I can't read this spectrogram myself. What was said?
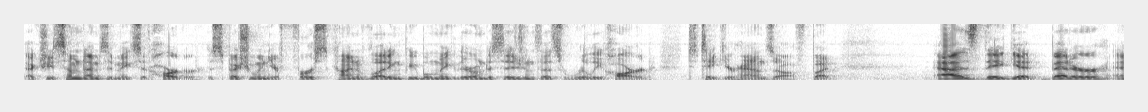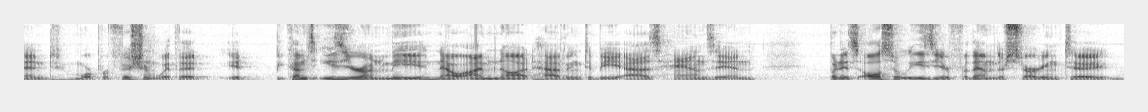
actually sometimes it makes it harder especially when you're first kind of letting people make their own decisions that's really hard to take your hands off but as they get better and more proficient with it it becomes easier on me now i'm not having to be as hands in but it's also easier for them. They're starting to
